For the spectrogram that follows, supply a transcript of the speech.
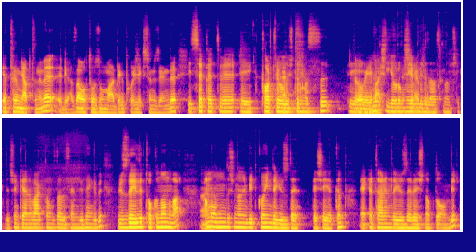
yatırım yaptığını ve biraz daha orta uzun vadeli projeksiyon üzerinde Bir sepet ve e, portföy oluşturması e, Orayı yorumlayabiliriz şey aslında bir şekilde. Çünkü yani baktığımızda da senin dediğin gibi %50 token on var. Ama onun dışında hani Bitcoin de %5'e yakın. E, Ethereum de %5.11.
